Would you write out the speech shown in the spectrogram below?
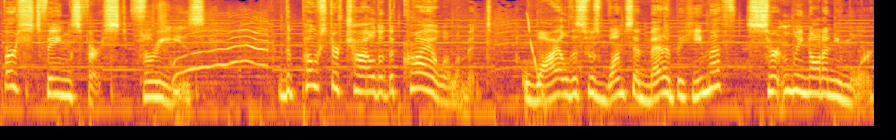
First things first, Freeze. The poster child of the cryo element. While this was once a meta behemoth, certainly not anymore.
